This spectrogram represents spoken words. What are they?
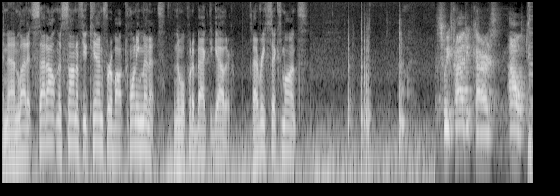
And then let it set out in the sun if you can for about 20 minutes. And then we'll put it back together. Every six months. Sweet Project Cars out.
